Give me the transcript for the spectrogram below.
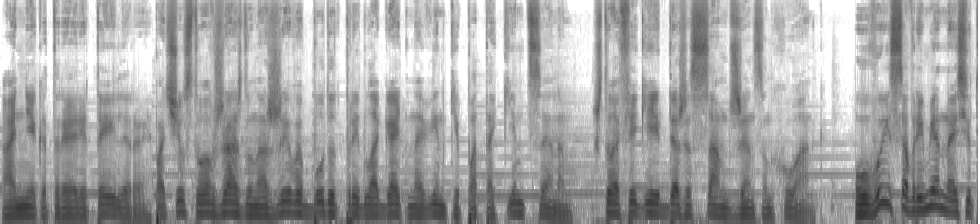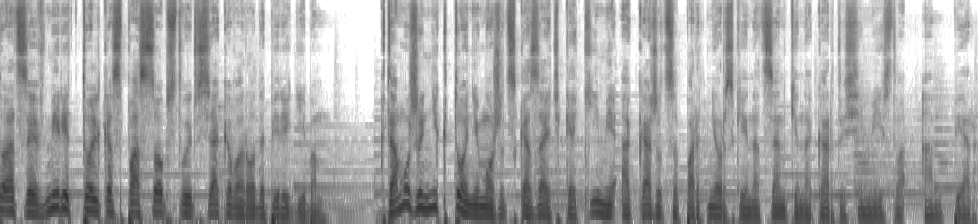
А некоторые ритейлеры, почувствовав жажду наживы, будут предлагать новинки по таким ценам, что офигеет даже сам Дженсен Хуанг. Увы, современная ситуация в мире только способствует всякого рода перегибам. К тому же никто не может сказать, какими окажутся партнерские наценки на карты семейства Ампер.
